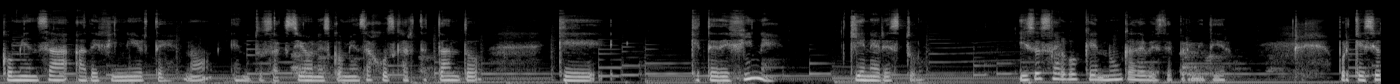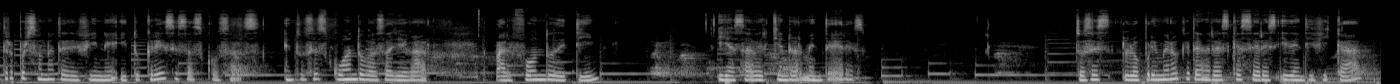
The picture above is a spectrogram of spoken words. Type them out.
comienza a definirte, ¿no? En tus acciones, comienza a juzgarte tanto que, que te define quién eres tú. Y eso es algo que nunca debes de permitir. Porque si otra persona te define y tú crees esas cosas, entonces ¿cuándo vas a llegar al fondo de ti y a saber quién realmente eres? Entonces, lo primero que tendrás que hacer es identificar,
